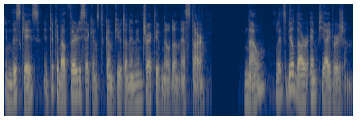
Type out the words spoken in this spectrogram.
In this case, it took about 30 seconds to compute on an interactive node on OzSTAR. Now, let's build our MPI version.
